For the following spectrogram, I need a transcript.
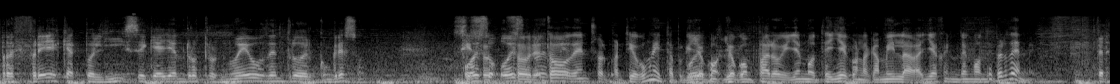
refresque, actualice, que hayan rostros nuevos dentro del Congreso. Sí, O eso- so- o eso sobre no es todo dentro del Partido Comunista, porque yo, co- yo comparo a Guillermo Tellé con la Camila Vallejo y no tengo dónde perderme. Pero-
